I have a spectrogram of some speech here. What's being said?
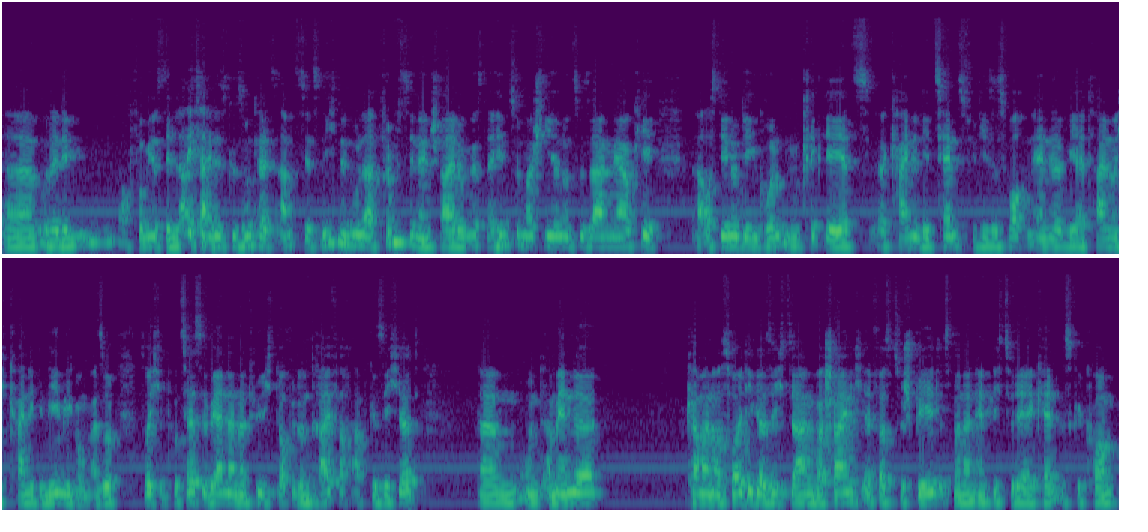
äh, oder dem, auch von mir aus den Leiter eines Gesundheitsamts jetzt nicht eine 0815-Entscheidung ist, dahin zu marschieren und zu sagen, na okay, äh, aus den und den Gründen kriegt ihr jetzt keine Lizenz für dieses Wochenende, wir erteilen euch keine Genehmigung. Also solche Prozesse werden dann natürlich doppelt und dreifach abgesichert. Ähm, und am Ende kann man aus heutiger Sicht sagen, wahrscheinlich etwas zu spät ist man dann endlich zu der Erkenntnis gekommen,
